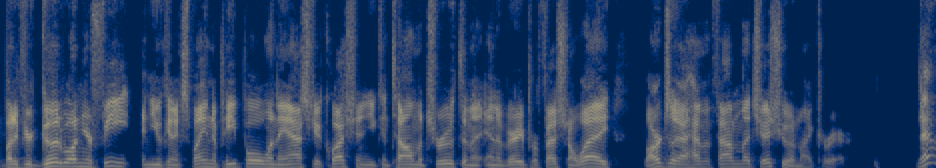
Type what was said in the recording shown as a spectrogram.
but if you're good on your feet and you can explain to people when they ask you a question you can tell them the truth in a, in a very professional way largely I haven't found much issue in my career. Yeah.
